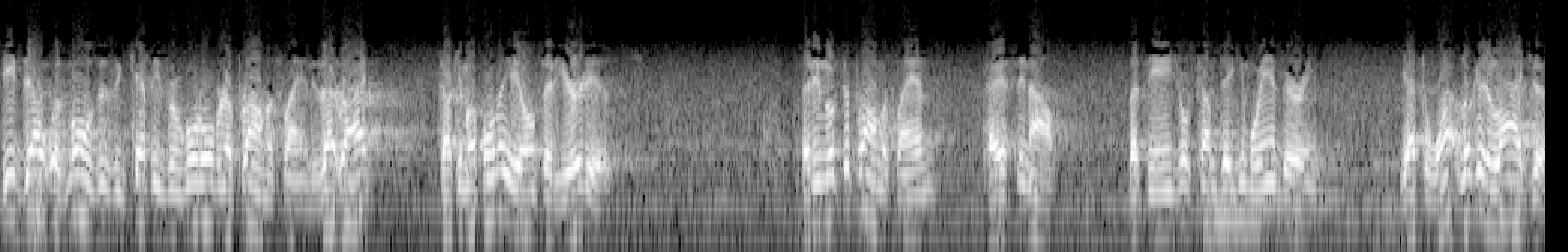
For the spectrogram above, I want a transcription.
He dealt with Moses and kept him from going over in the promised land. Is that right? Took him up on the hill and said, Here it is. Let him look the promised land, pass him out. Let the angels come take him away and bury him. You have to look at Elijah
